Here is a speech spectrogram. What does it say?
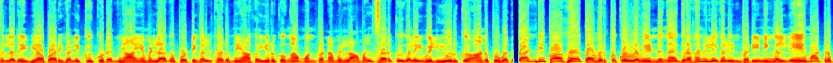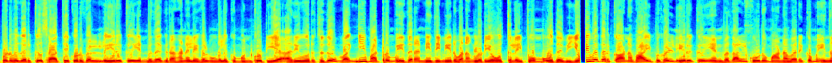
சில்லறை வியாபாரிகளுக்கு கூட நியாயமில்லாத போட்டிகள் கடுமையாக இருக்குங்க. முன்பணம் இல்லாமல் சரக்குகளை வெளியூருக்கு அனுப்புவது கண்டிப்பாக தவிர்த்து கொள்ள வேண்டுங்க. கிரகநிலைகளின்படி நீங்கள் ஏமாற்றப்படுவதற்கு சாத்தியக்கூறுகள் இருக்கு என்பதை கிரகநிலைகள் உங்களுக்கு முன்கூட்டியே அறிவுறுத்துது. வங்கி மற்றும் இதர நிதி நிறுவனங்களுடைய ஒத்துழைப்பும் உதவியும் செய்வதற்கான வாய்ப்புகள் இருக்கு என்பதால் கூடுமான வரைக்கும் இந்த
